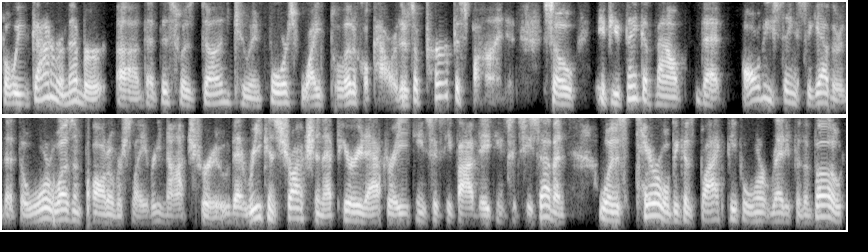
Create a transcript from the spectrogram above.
But we've got to remember uh, that this was done to enforce white political power. There's a purpose behind it. So if you think about that, all these things together, that the war wasn't fought over slavery, not true. That Reconstruction, that period after 1865 to 1867, was terrible because black people weren't ready for the vote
